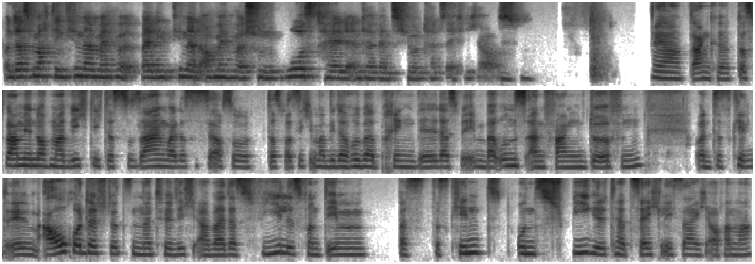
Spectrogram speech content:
Und das macht den Kindern manchmal, bei den Kindern auch manchmal schon einen Großteil der Intervention tatsächlich aus. Mhm. Ja, danke. Das war mir nochmal wichtig, das zu sagen, weil das ist ja auch so das, was ich immer wieder rüberbringen will, dass wir eben bei uns anfangen dürfen und das Kind eben auch unterstützen natürlich, aber dass vieles von dem, was das Kind uns spiegelt, tatsächlich, sage ich auch immer,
